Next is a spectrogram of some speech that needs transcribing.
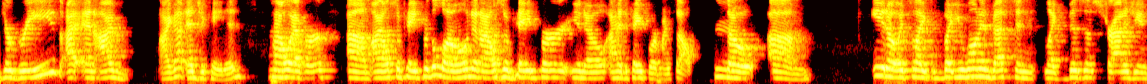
degrees. I and I I got educated. Mm. However, um, I also paid for the loan, and I also paid for you know I had to pay for it myself. Mm. So um, you know, it's like, but you won't invest in like business strategy and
